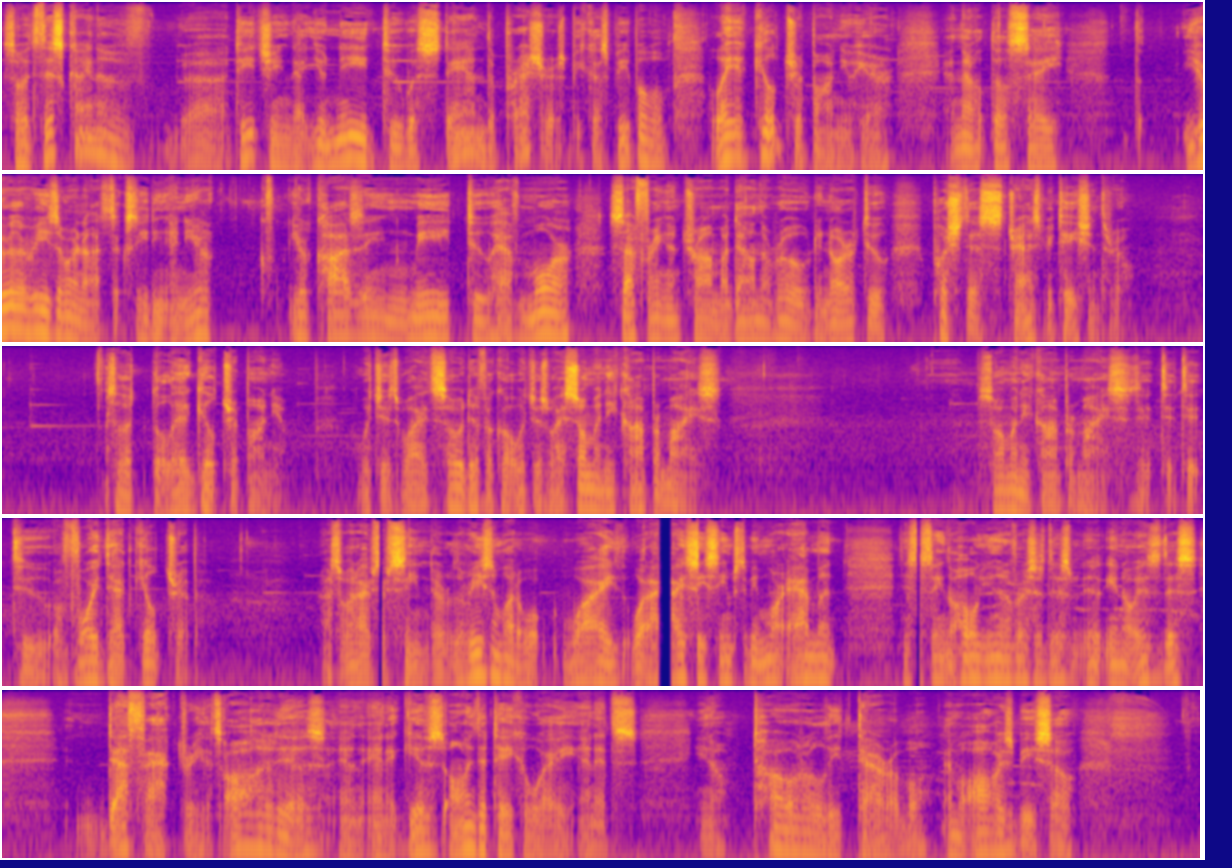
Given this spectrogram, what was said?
So it's this kind of uh, teaching that you need to withstand the pressures because people will lay a guilt trip on you here and they'll, they'll say, you're the reason we're not succeeding and you're you're causing me to have more suffering and trauma down the road in order to push this transmutation through. So they'll lay a guilt trip on you, which is why it's so difficult, which is why so many compromise. So many compromise to, to, to avoid that guilt trip. That's what I've seen. The, reason what why what I see seems to be more adamant is saying the whole universe is this you know is this death factory. That's all that it is, and and it gives only the takeaway, and it's you know totally terrible and will always be so.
